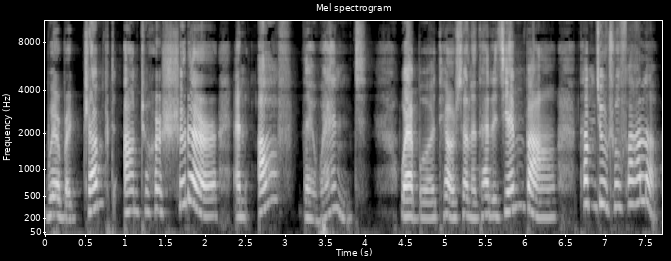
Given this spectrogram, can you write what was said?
Wilbur jumped onto her shoulder, and off they went. 威尔伯跳上了她的肩膀，他们就出发了。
